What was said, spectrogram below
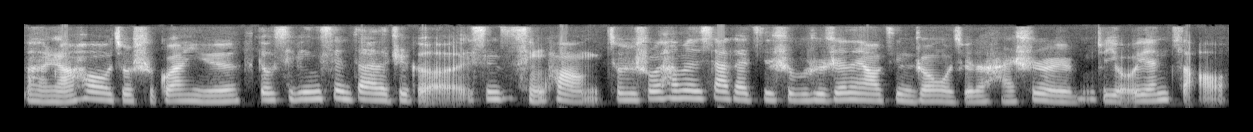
嗯，然后就是关于游骑兵现在的这个薪资情况，就是说他们下赛季是不是真的要竞争？我觉得还是就有一点早，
